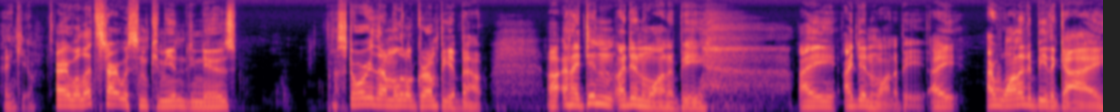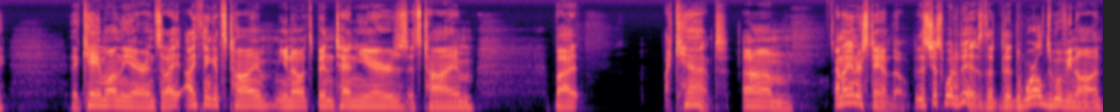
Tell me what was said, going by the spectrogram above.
thank you. All right, well, let's start with some community news. A story that I'm a little grumpy about, uh, and I didn't. I didn't want to be. I I didn't want to be. I I wanted to be the guy that came on the air and said, I, I think it's time. You know, it's been 10 years, it's time. But I can't. Um, and I understand, though. It's just what it is. The, the, the world's moving on,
